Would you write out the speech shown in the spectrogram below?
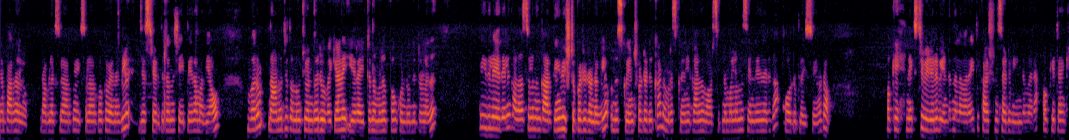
ഞാൻ പറഞ്ഞല്ലോ ഡബിൾ എക്സൽ ആർക്കോ എക്സൽ ആർക്കോ ഒക്കെ വേണമെങ്കിൽ ജസ്റ്റ് എടുത്തിട്ട് ഒന്ന് ഷേപ്പ് ചെയ്താൽ മതിയാവും. വെറും നാനൂറ്റി തൊണ്ണൂറ്റി ഒൻപത് രൂപയ്ക്കാണ് ഈ റേറ്റ് നമ്മൾ ഇപ്പം കൊണ്ടുവന്നിട്ടുള്ളത്. അപ്പോൾ ഇതിൽ ഏതെങ്കിലും കളേഴ്സിൽ നിങ്ങൾക്ക് ആർക്കെങ്കിലും ഇഷ്ടപ്പെട്ടിട്ടുണ്ടെങ്കിൽ ഒന്ന് സ്ക്രീൻഷോട്ട് എടുക്കുക നമ്മുടെ സ്ക്രീനിൽ കാണുന്ന വാട്സപ്പ് നമ്പറിൽ ഒന്ന് സെൻഡ് ചെയ്ത് തരിക. ഓർഡർ പ്ലേസ് ചെയ്യുക കേട്ടോ. ഓക്കെ നെക്സ്റ്റ് വീഡിയോയിൽ വീണ്ടും നല്ല വെറൈറ്റി കളക്ഷൻസ് ആയിട്ട് വീണ്ടും വരാം. ഓക്കെ താങ്ക്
